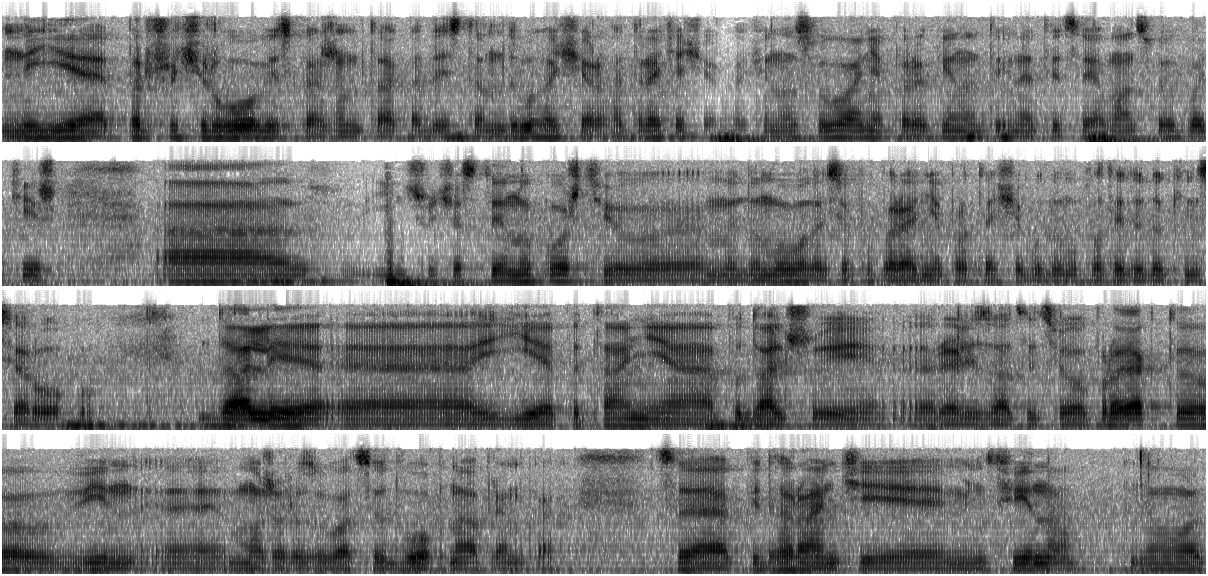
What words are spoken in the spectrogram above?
не є першочергові, скажімо так, а десь там друга черга, третя черга фінансування, перекинути і знайти цей авансовий платіж. А іншу частину коштів е, ми домовилися попередньо про те, що будемо платити до кінця року. Далі е, є питання подальшої реалізації цього проєкту. Він е, може розвиватися в двох напрямках. Це під гарантії Мінфіна, от,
